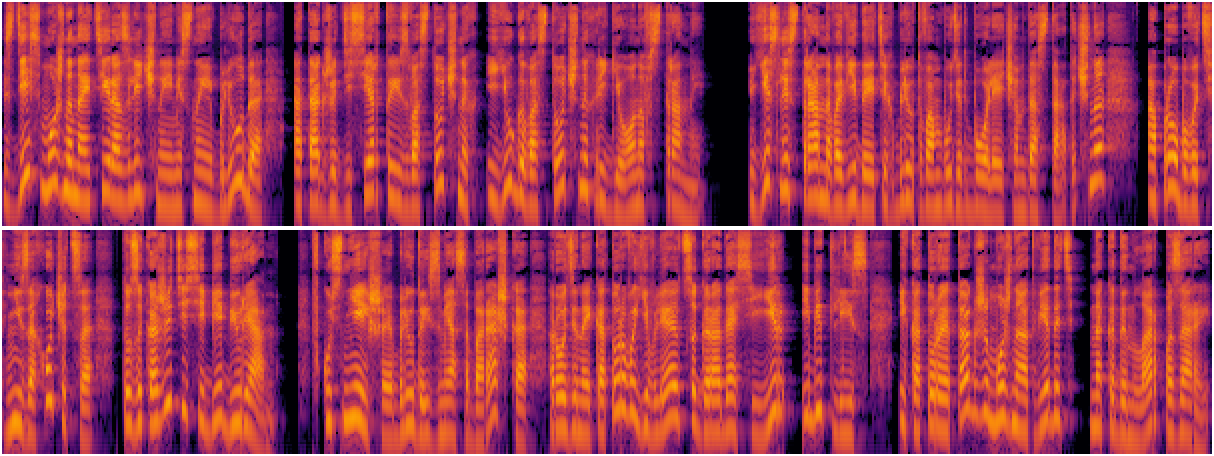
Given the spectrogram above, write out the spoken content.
Здесь можно найти различные мясные блюда, а также десерты из восточных и юго-восточных регионов страны. Если странного вида этих блюд вам будет более чем достаточно, а пробовать не захочется, то закажите себе бюрян вкуснейшее блюдо из мяса барашка, родиной которого являются города Сиир и Бетлис, и которое также можно отведать на Каденлар-Пазары.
